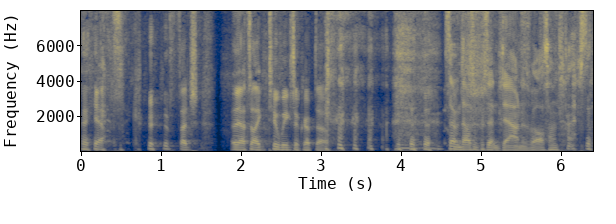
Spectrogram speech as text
yeah, it's, like, it's such, that's like two weeks of crypto. Seven thousand percent down as well sometimes.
